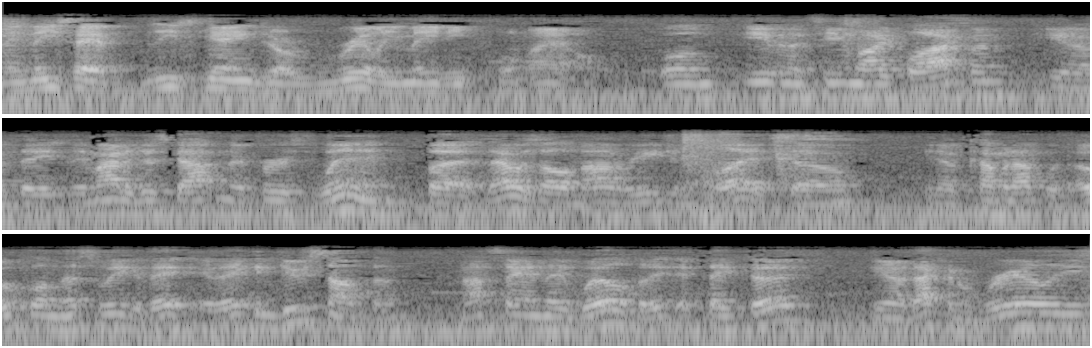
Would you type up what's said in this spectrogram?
I mean, these have these games are really meaningful now. Well, even a team like Blackman, you know, they they might have just gotten their first win, but that was all non-region play. So, you know, coming up with Oakland this week, if they if they can do something, not saying they will, but if they could, you know, that can really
